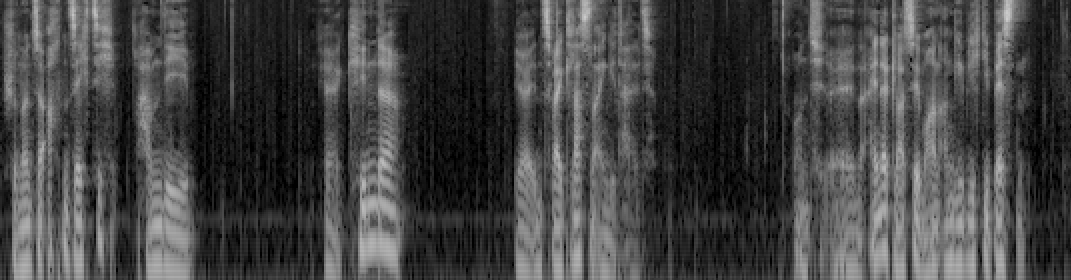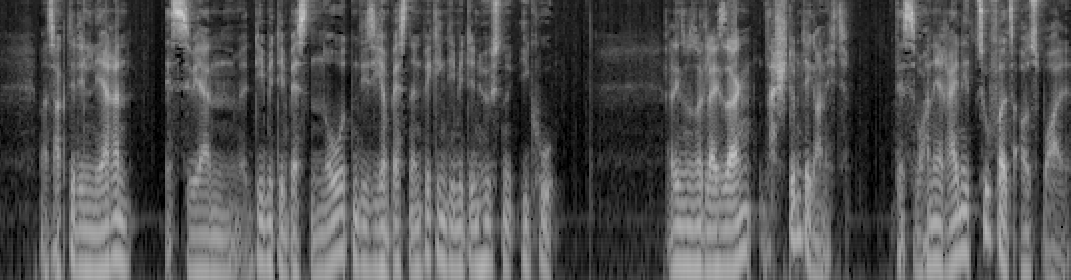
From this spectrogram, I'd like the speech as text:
Schon 1968 haben die äh, Kinder ja, in zwei Klassen eingeteilt. Und äh, in einer Klasse waren angeblich die Besten. Man sagte den Lehrern, es wären die mit den besten Noten, die sich am besten entwickeln, die mit den höchsten IQ. Allerdings muss man gleich sagen, das stimmte gar nicht. Das war eine reine Zufallsauswahl.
